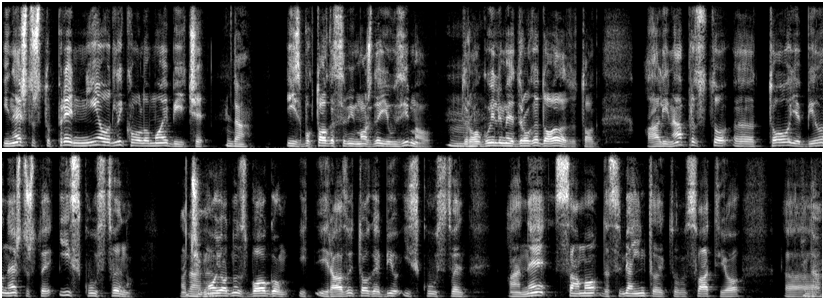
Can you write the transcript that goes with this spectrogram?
i nešto što pre nije odlikovalo moje biće. Da I zbog toga sam i možda i uzimao mm. drogu ili me je droga dovela do toga. Ali naprosto uh, to je bilo nešto što je iskustveno. Znači, da, da. moj odnos s Bogom i, i razvoj toga je bio iskustven, a ne samo da sam ja intelektualno shvatio uh, da.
